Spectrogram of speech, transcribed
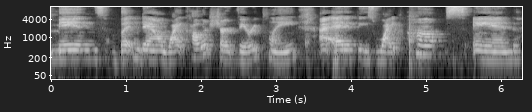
men's button-down white collared shirt, very plain. I added these white pumps and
